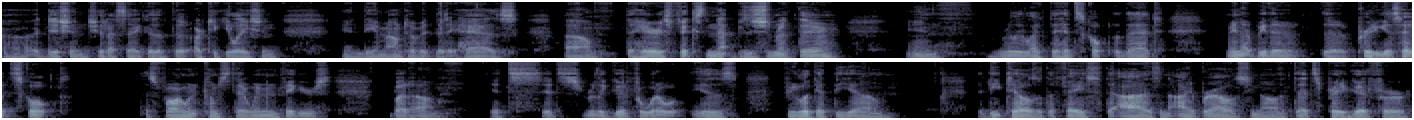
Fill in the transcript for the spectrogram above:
uh, edition, should I say, because of the articulation and the amount of it that it has. Um, the hair is fixed in that position right there, and Really like the head sculpt of that. May not be the, the prettiest head sculpt as far when it comes to their women figures, but um, it's it's really good for what it is. If you look at the um, the details of the face, the eyes and the eyebrows, you know that's pretty good for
